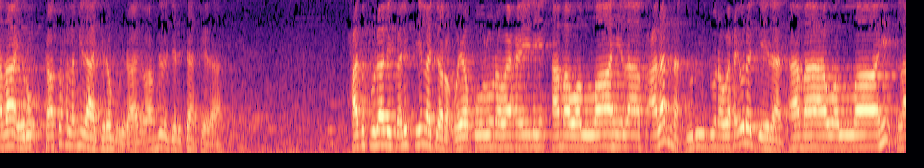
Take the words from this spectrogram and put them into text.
nadaa'iru kaas wax la mid aha jira buu yidhaahday oo hamsada jaritaankeeda ah xadfu lalif aliftii in la jaro wayaquuluuna waxay lihiin ama wallaahi la afcalanna yuriiduuna waxay ula jeedaan amaa wallaahi la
